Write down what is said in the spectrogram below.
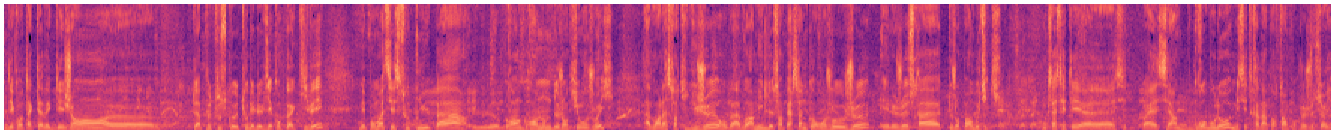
des contacts avec des gens, euh, un peu tous les leviers qu'on peut activer. Mais pour moi, c'est soutenu par le grand, grand nombre de gens qui ont joué. Avant la sortie du jeu, on va avoir 1200 personnes qui auront joué au jeu et le jeu sera toujours pas en boutique. Donc ça, c'était, euh, c'est un gros boulot, mais c'est très important pour que le jeu survive.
